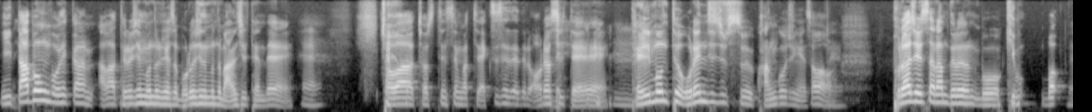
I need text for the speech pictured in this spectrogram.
이 따봉 보니까 아마 들으신 분들 중에서 모르시는 분들 많으실 텐데 예. 저와 저스틴 쌤 같은 X 세대들은 어렸을 때 음. 델몬트 오렌지 주스 광고 중에서 네. 브라질 사람들은 뭐 기부 뭐 네.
